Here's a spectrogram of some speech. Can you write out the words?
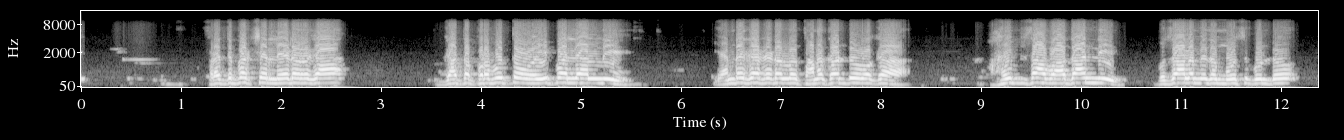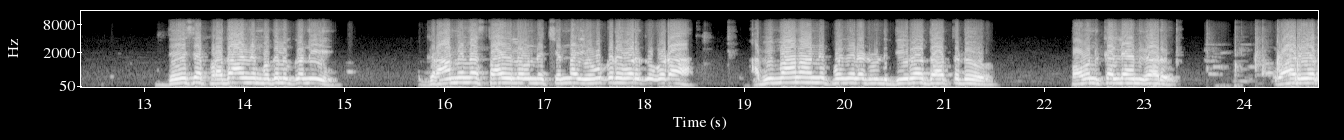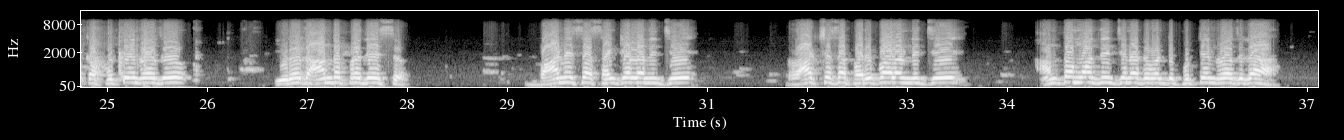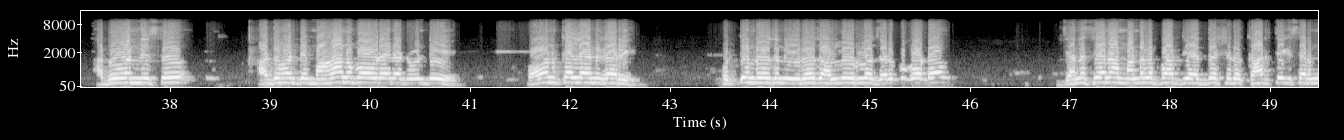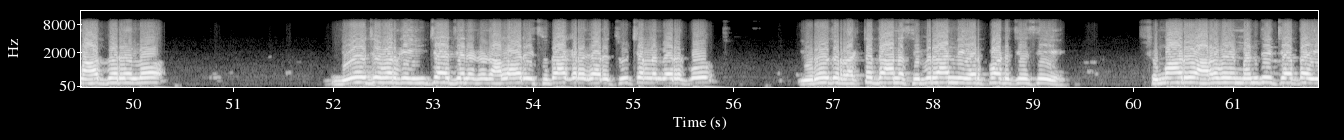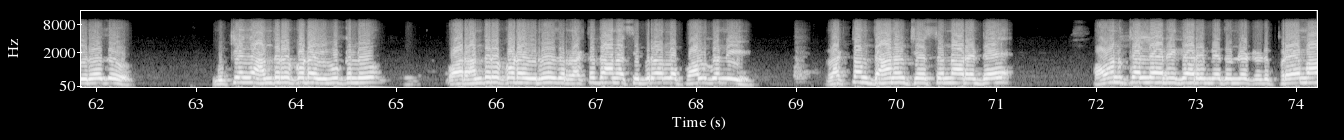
ప్రతిపక్ష లీడర్గా గత ప్రభుత్వ వైఫల్యాల్ని ఎండగట్టడంలో తనకంటూ ఒక అహింసావాదాన్ని భుజాల మీద మోసుకుంటూ దేశ ప్రధాని మొదలుకొని గ్రామీణ స్థాయిలో ఉన్న చిన్న యువకుడి వరకు కూడా అభిమానాన్ని పొందినటువంటి ధీరోదాత్తుడు పవన్ కళ్యాణ్ గారు. వారి యొక్క పుట్టినరోజు ఈరోజు ఆంధ్రప్రదేశ్ బానిస సంఖ్యల నుంచి రాక్షస పరిపాలన నుంచి అంతమొందించినటువంటి పుట్టినరోజుగా అభివర్ణిస్తూ అటువంటి మహానుభావుడైనటువంటి పవన్ కళ్యాణ్ గారి పుట్టినరోజును ఈరోజు అల్లూరులో జరుపుకోవటం. జనసేన మండల పార్టీ అధ్యక్షుడు కార్తీక్ శర్మ ఆధ్వర్యంలో నియోజకవర్గ ఇన్ఛార్జ్ అయినటువంటి అలారి సుధాకర్ గారి సూచనల మేరకు ఈరోజు రక్తదాన శిబిరాన్ని ఏర్పాటు చేసి సుమారు అరవై మంది చేత ఈరోజు ముఖ్యంగా అందరూ కూడా యువకులు వారందరూ కూడా ఈరోజు రక్తదాన శిబిరంలో పాల్గొని రక్తం దానం చేస్తున్నారంటే పవన్ కళ్యాణ్ గారి మీద ఉన్నటువంటి ప్రేమ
